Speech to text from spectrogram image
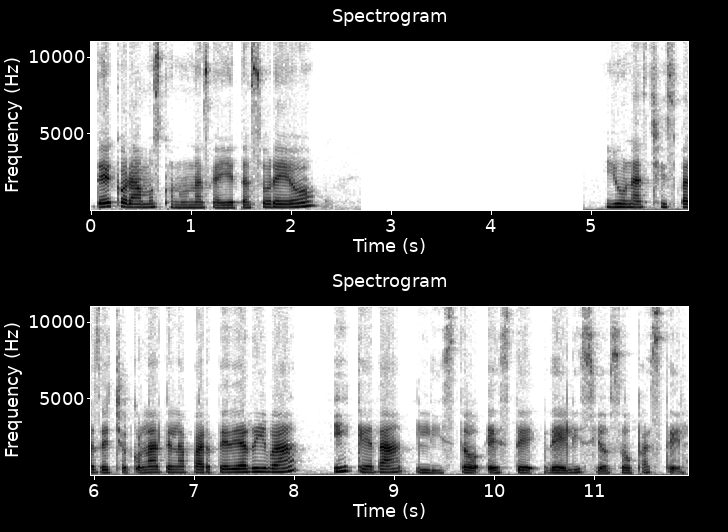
Decoramos con unas galletas Oreo y unas chispas de chocolate en la parte de arriba y queda listo este delicioso pastel.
